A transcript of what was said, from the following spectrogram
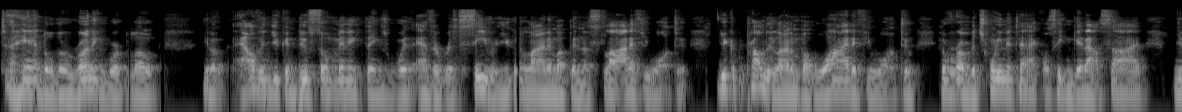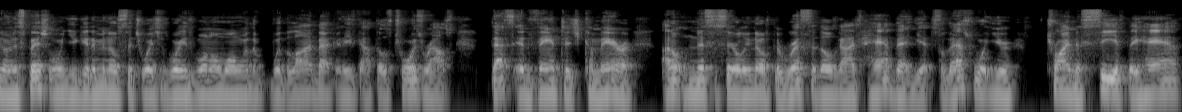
to handle the running workload, you know, Alvin, you can do so many things with as a receiver. You can line him up in the slot if you want to. You can probably line him up wide if you want to. He'll run between the tackles. He can get outside. You know, and especially when you get him in those situations where he's one on one with the, with the linebacker and he's got those choice routes. That's advantage Kamara. I don't necessarily know if the rest of those guys have that yet. So that's what you're trying to see if they have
